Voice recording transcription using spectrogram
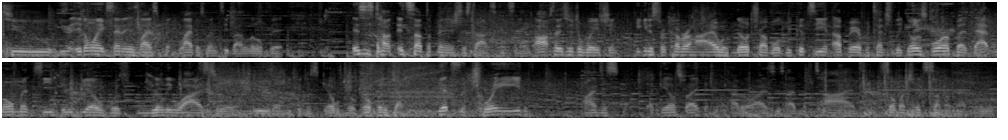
too. It only extended his life, life expectancy by a little bit. This is tough. It's tough to finish this stocks against Snake. Offside situation, he can just recover high with no troubles. We could see an up air potentially goes for it, but that moment, C3PO was really wise to it. He could just go, go, for the jump. Gets the trade, finds a, a Gale Strike, and capitalizes. He's had enough time. So much hits on that move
